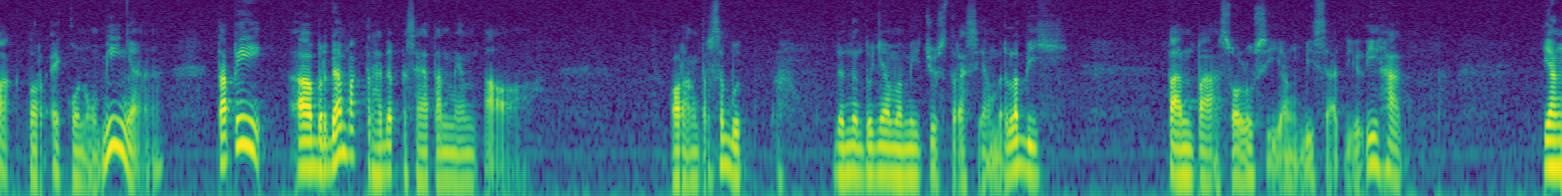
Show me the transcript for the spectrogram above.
faktor ekonominya, tapi uh, berdampak terhadap kesehatan mental orang tersebut dan tentunya memicu stres yang berlebih tanpa solusi yang bisa dilihat. Yang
